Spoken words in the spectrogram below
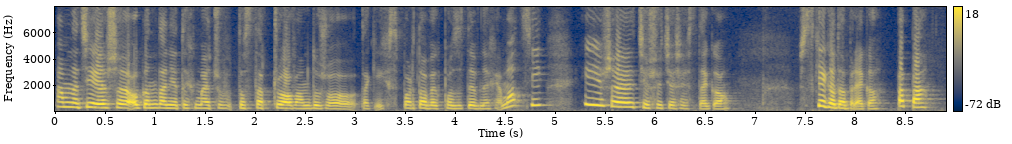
Mam nadzieję, że oglądanie tych meczów dostarczyło Wam dużo takich sportowych, pozytywnych emocji i że cieszycie się z tego. Wszystkiego dobrego. Pa, pa!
